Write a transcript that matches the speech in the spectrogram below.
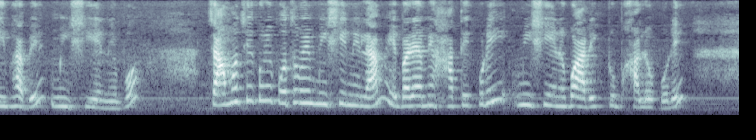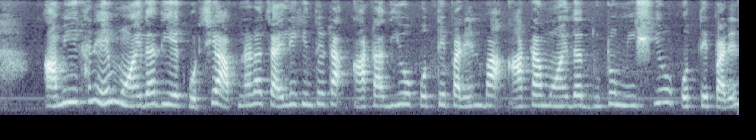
এইভাবে মিশিয়ে নেব। চামচে করে প্রথমে মিশিয়ে নিলাম, এবারে আমি হাতে করেই মিশিয়ে নেব আরেকটু ভালো করে। আমি এখানে ময়দা দিয়ে করছি। আপনারা চাইলে কিন্তু এটা আটা দিয়েও করতে পারেন বা আটা, ময়দা দুটো মিশিয়েও করতে পারেন,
